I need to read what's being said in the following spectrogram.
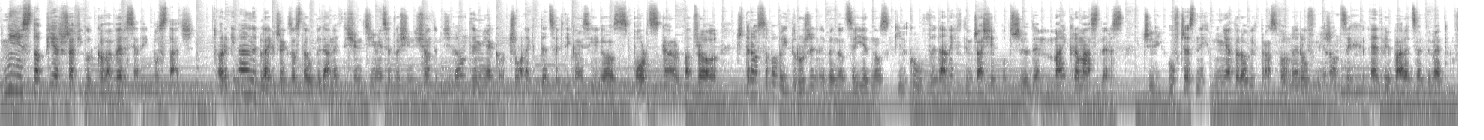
Nie jest to pierwsza figurkowa wersja tej postaci. Oryginalny Blackjack został wydany w 1989 jako członek decepticońskiego Sports Car Patrol, czteroosobowej drużyny będącej jedną z kilku wydanych w tym czasie pod szyldem Micromasters, czyli ówczesnych miniaturowych transformerów mierzących ledwie parę centymetrów,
